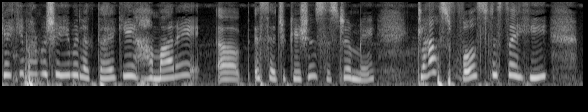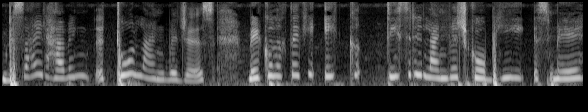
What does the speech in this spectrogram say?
कई कई बार मुझे ये भी लगता है कि हमारे इस एजुकेशन सिस्टम में क्लास फ़र्स्ट से ही बिसाइड हैविंग टू लैंग्वेजेस मेरे को लगता है कि एक तीसरी लैंग्वेज को भी इसमें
